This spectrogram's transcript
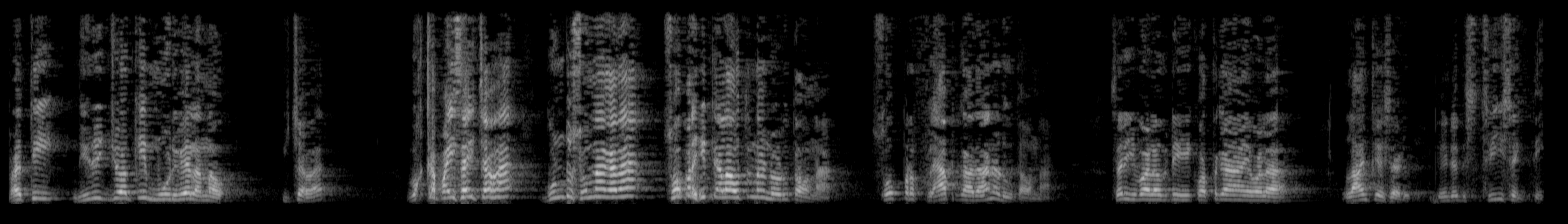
ప్రతి నిరుద్యోగికి మూడు వేలు అన్నావు. ఇచ్చావా? ఒక్క పైసా ఇచ్చావా? గుండు సున్నా కదా? సూపర్ హిట్ ఎలా అవుతుందని అడుగుతా ఉన్నా. సూపర్ ఫ్లాప్ కాదా అని అడుగుతా ఉన్నా. సరే ఇవాళ ఒకటి కొత్తగా ఇవాళ లాంచ్ చేశాడు. ఏంటది? స్త్రీ శక్తి.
